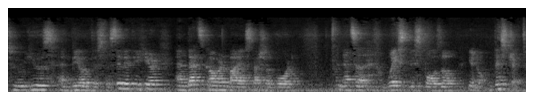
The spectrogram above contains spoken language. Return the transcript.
to use and build this facility here and that's governed by a special board and that's a waste disposal you know district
